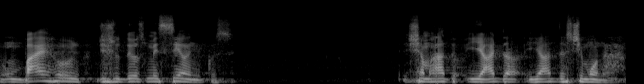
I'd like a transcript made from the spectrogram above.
um bairro de judeus messiânicos, chamado Yad, Yad Shimoná.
